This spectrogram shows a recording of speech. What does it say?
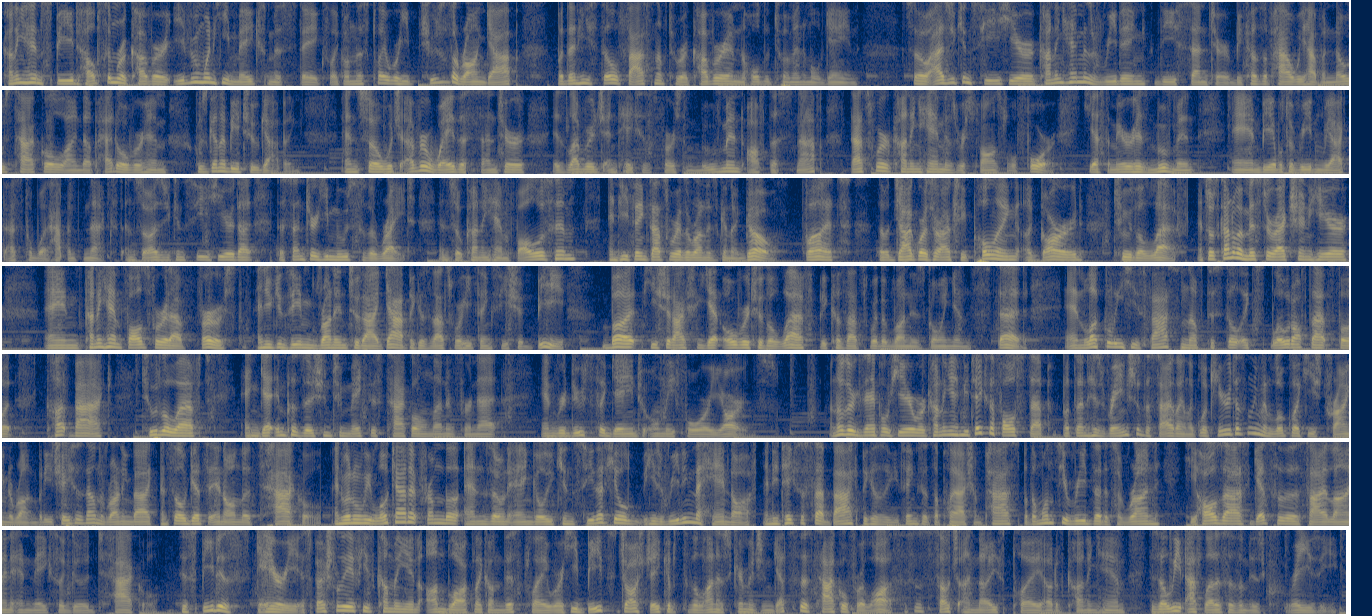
Cunningham's speed helps him recover even when he makes mistakes, like on this play where he chooses the wrong gap, but then he's still fast enough to recover and hold it to a minimal gain. So as you can see here, Cunningham is reading the center because of how we have a nose tackle lined up head over him who's going to be two gapping. And so whichever way the center is leveraged and takes his first movement off the snap, that's where Cunningham is responsible for. He has to mirror his movement and be able to read and react as to what happens next. And so as you can see here that the center, he moves to the right. And so Cunningham follows him and he thinks that's where the run is going to go. But the Jaguars are actually pulling a guard to the left. And so it's kind of a misdirection here and Cunningham falls for it at first, and you can see him run into that gap because that's where he thinks he should be, but he should actually get over to the left because that's where the run is going instead. And luckily, he's fast enough to still explode off that foot, cut back to the left, and get in position to make this tackle on Leonard Fournette and reduce the gain to only 4 yards. Another example here where Cunningham, he takes a false step, but then his range to the sideline, like look here, it doesn't even look like he's trying to run, but he chases down the running back and still gets in on the tackle. And when we look at it from the end zone angle, you can see that he'll he's reading the handoff and he takes a step back because he thinks it's a play action pass, but then once he reads that it's a run, he hauls ass, gets to the sideline and makes a good tackle. His speed is scary, especially if he's coming in unblocked like on this play where he beats Josh Jacobs to the line of scrimmage and gets this tackle for loss. This is such a nice play out of Cunningham. His elite athleticism is crazy.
